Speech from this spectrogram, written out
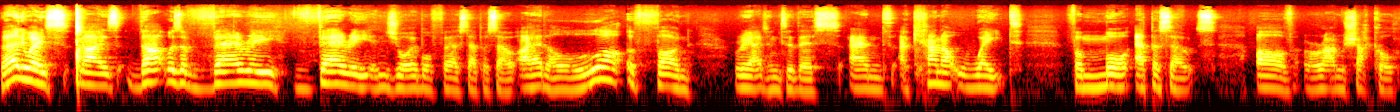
But anyways, guys, that was a very, very enjoyable first episode. I had a lot of fun reacting to this, and I cannot wait for more episodes of Ramshackle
